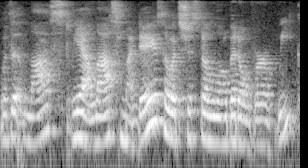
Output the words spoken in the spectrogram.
was it last, yeah, last Monday. So it's just a little bit over a week.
